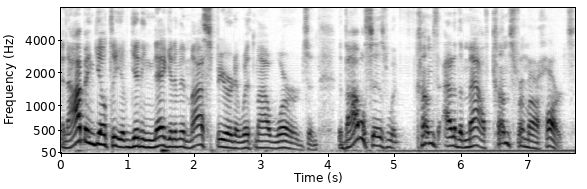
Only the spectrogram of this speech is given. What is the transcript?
And I've been guilty of getting negative in my spirit and with my words. And the Bible says what comes out of the mouth comes from our hearts.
